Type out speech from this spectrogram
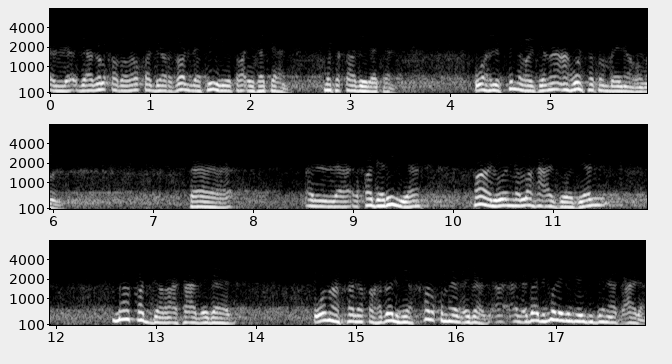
باب القضاء والقدر ظل فيه طائفتان متقابلتان. وأهل السنة والجماعة وسط بينهما. فالقدرية قالوا أن الله عز وجل ما قدر أفعال العباد وما خلقها بل هي خلق من العباد، العباد هم الذين يجدون أفعالهم.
